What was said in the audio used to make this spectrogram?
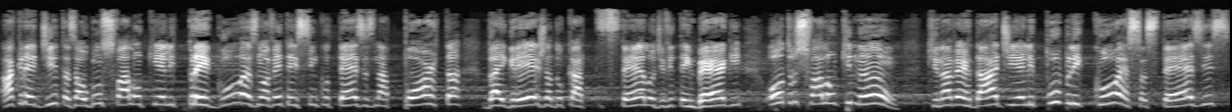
Acreditas, alguns falam que ele pregou as 95 teses na porta da igreja do castelo de Wittenberg, outros falam que não, que na verdade ele publicou essas teses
